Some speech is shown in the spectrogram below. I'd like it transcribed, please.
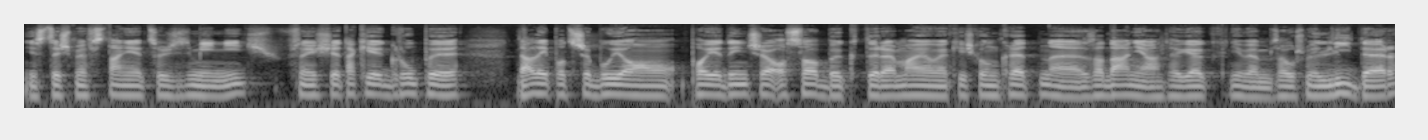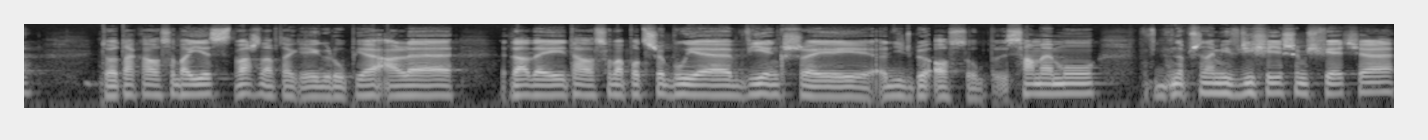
jesteśmy w stanie coś zmienić. W sensie takie grupy dalej potrzebują pojedyncze osoby, które mają jakieś konkretne zadania, tak jak, nie wiem, załóżmy lider, to taka osoba jest ważna w takiej grupie, ale dalej ta osoba potrzebuje większej liczby osób. Samemu, no przynajmniej w dzisiejszym świecie,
